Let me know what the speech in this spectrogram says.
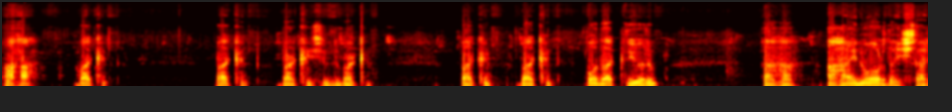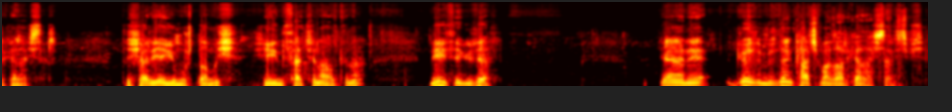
Aha bakın. Bakın. Bakın şimdi bakın. Bakın. Bakın. Odaklıyorum. Aha. Aha aynı orada işte arkadaşlar. Dışarıya yumurtlamış. Şeyin saçın altına. Neyse güzel. Yani gözümüzden kaçmaz arkadaşlar hiçbir şey.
